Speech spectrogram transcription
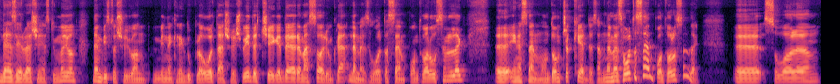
De ezért versenyeztünk nagyon, nem biztos, hogy van mindenkinek dupla oltása és védettsége, de erre már szarjunk rá, nem ez volt a szempont valószínűleg. Én ezt nem mondom, csak kérdezem, nem ez volt a szempont valószínűleg? Szóval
